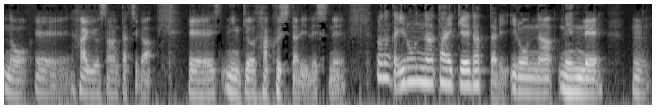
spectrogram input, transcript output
ーの、えー、俳優さんたちが、えー、人気を博したりですね。まあなんかいろんな体型だったり、いろんな年齢、うん。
